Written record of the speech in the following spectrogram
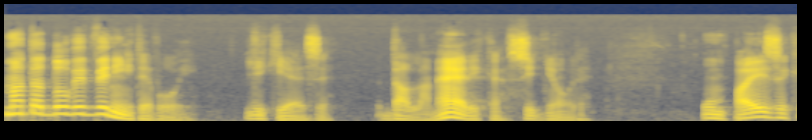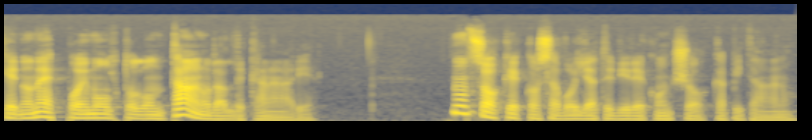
Ma da dove venite voi? gli chiese. Dall'America, signore. Un paese che non è poi molto lontano dalle Canarie. Non so che cosa vogliate dire con ciò, capitano,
